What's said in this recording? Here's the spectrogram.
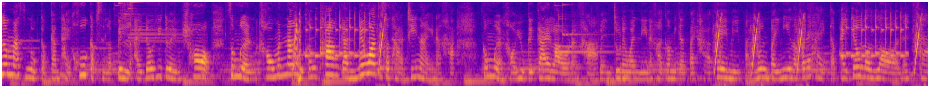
พื่อมาสนุกกับการถ่ายคู่กับศิลปินหรือไอดอลที่ตัวเองชอบ เสมือนเขามานั่งอยู่ข้างๆ กัน ไม่ว่าจะสถานที่ไหนนะคะ ก็เหมือนเขาอยู่ใกล้ๆเรานะคะ เป็นจูในวันนี้นะคะ ก็มีการไปคาเฟ่มีไปนู่นไปนี่แล้วก็ได้ถ่ายกับไอดอลหล่อๆนะคะ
